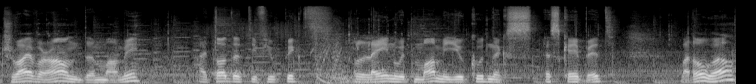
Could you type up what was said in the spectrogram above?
drive around the mummy. I thought that if you picked lane with mommy, you couldn't escape it. But oh well.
